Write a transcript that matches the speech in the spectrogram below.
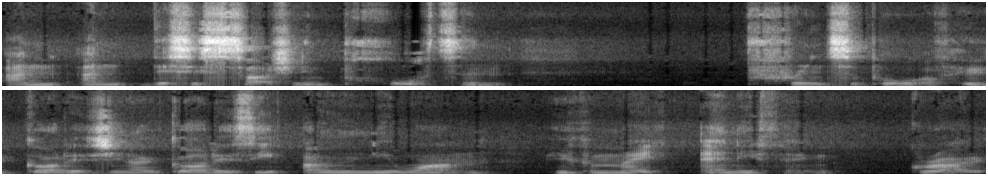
And, and this is such an important principle of who God is. You know, God is the only one who can make anything grow.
